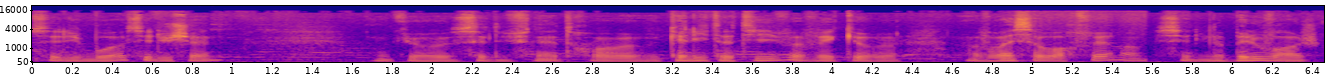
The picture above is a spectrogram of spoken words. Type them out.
C'est du bois, c'est du chêne, donc euh, c'est des fenêtres qualitatives avec un vrai savoir-faire, c'est de la bel ouvrage.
